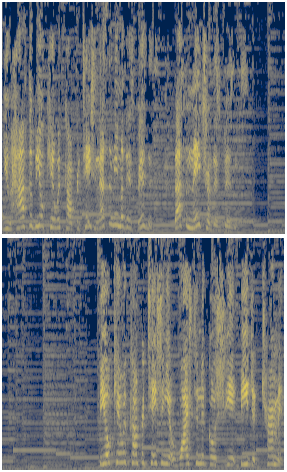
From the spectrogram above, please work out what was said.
You have to be okay with confrontation. That's the name of this business. That's the nature of this business. Be okay with confrontation, yet wise to negotiate. Be determined.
